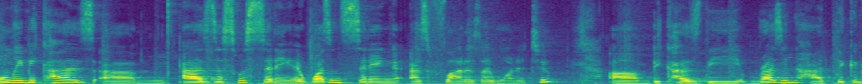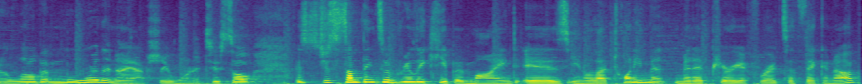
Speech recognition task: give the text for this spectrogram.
Only because um, as this was sitting, it wasn't sitting as flat as I wanted to um, because the resin had thickened a little bit more than I actually wanted to. So it's just something to really keep in mind is, you know, that 20 minute period for it to thicken up.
